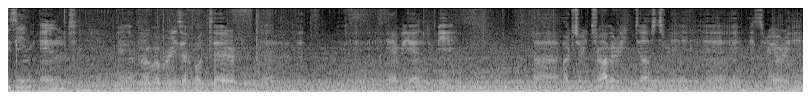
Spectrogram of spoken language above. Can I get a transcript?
And uh, probably the hotel and uh, Airbnb uh, actually travel industry uh, is really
